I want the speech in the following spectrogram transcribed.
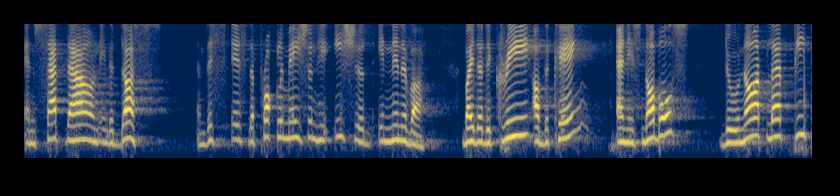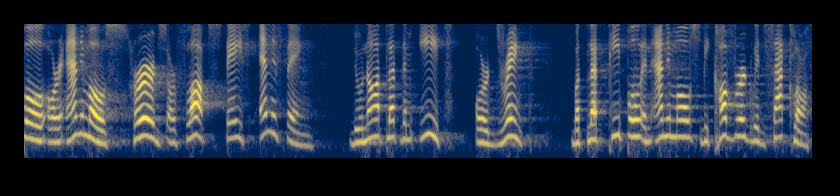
and sat down in the dust. And this is the proclamation he issued in Nineveh. By the decree of the king and his nobles, do not let people or animals, herds or flocks taste anything. Do not let them eat or drink but let people and animals be covered with sackcloth.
